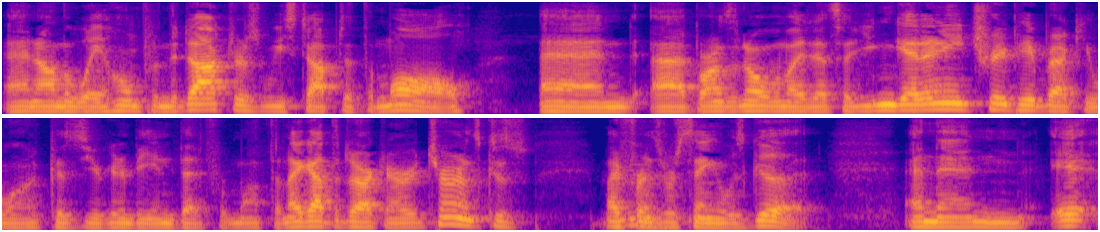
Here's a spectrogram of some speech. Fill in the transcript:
And on the way home from the doctors, we stopped at the mall. And at Barnes and Noble, my dad said, "You can get any trade paperback you want because you're going to be in bed for a month." And I got the Dark Knight Returns because my mm-hmm. friends were saying it was good. And then it,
